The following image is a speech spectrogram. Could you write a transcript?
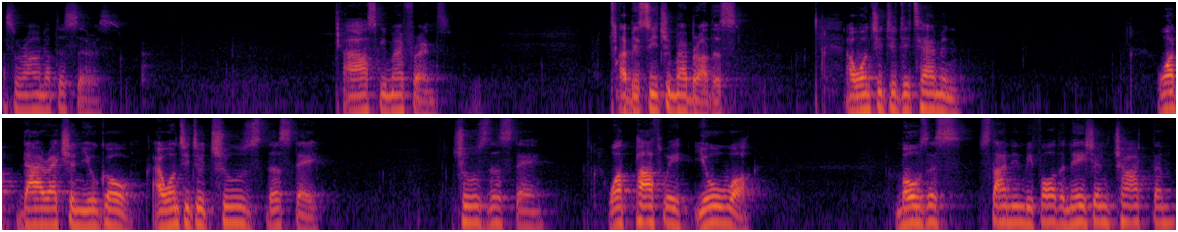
Let's round up the service. I ask you, my friends, I beseech you, my brothers, I want you to determine what direction you go. I want you to choose this day. Choose this day what pathway you'll walk. Moses, standing before the nation, chart them.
